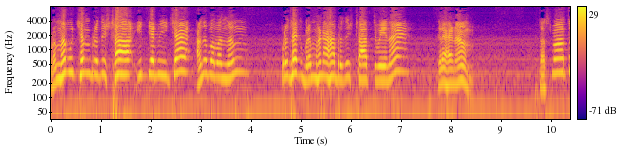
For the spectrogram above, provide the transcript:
ब्रह्मपुच्छम् प्रतिष्ठा इत्यपि च अनुपपन्नम् पृथक् ब्रह्मणः प्रतिष्ठात्वेन ग्रहणम् तस्मात्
